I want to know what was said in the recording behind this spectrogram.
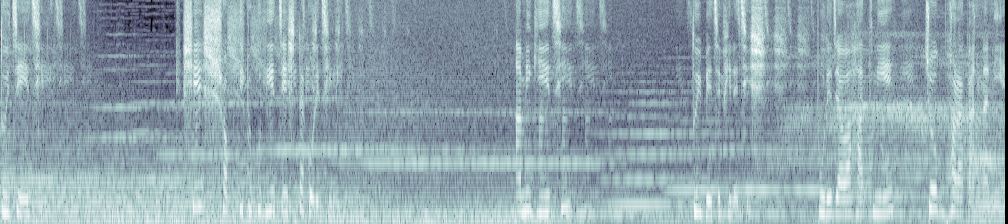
তুই চেয়েছিলি শেষ শক্তিটুকু দিয়ে চেষ্টা করেছিলি। আমি গিয়েছি, তুই বেঁচে ফিরেছিস। পুড়ে যাওয়া হাত নিয়ে, চোখ ভরা কান্না নিয়ে।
